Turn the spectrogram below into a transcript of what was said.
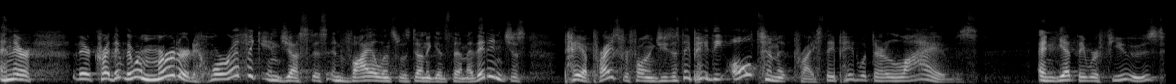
And they're, they're, they were murdered. Horrific injustice and violence was done against them. And they didn't just pay a price for following Jesus, they paid the ultimate price. They paid with their lives. And yet they refused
